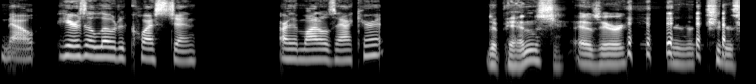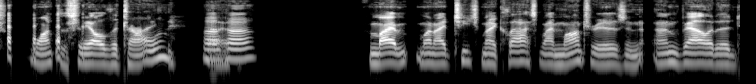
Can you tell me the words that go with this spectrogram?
Now, here's a loaded question Are the models accurate? Depends, as Eric, just want to say all the time. Uh-huh. Uh, my when I teach my class, my mantra is an unvalidated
